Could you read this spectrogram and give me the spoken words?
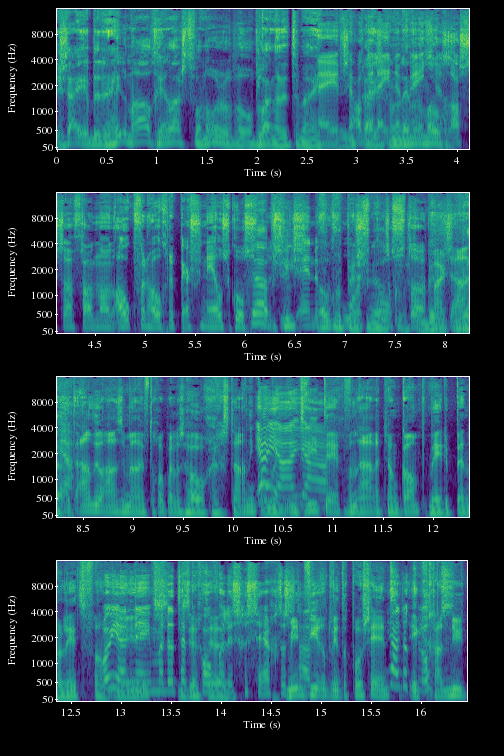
zij hebben er helemaal geen last van hoor, op, op langere termijn. Nee, ze hadden alleen een beetje last van dan ook van hogere personeelskosten. Ja, precies. En de hogere personeelskosten. Maar het, het, aandeel ASML heeft toch ook wel eens hoger gestaan. Ik kwam een, tweet tegen van Arend Jan Kamp, mede panelid van. Oh ja, nee, maar dat heb ik ook wel eens gezegd. Min 24 procent. ik ga nu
